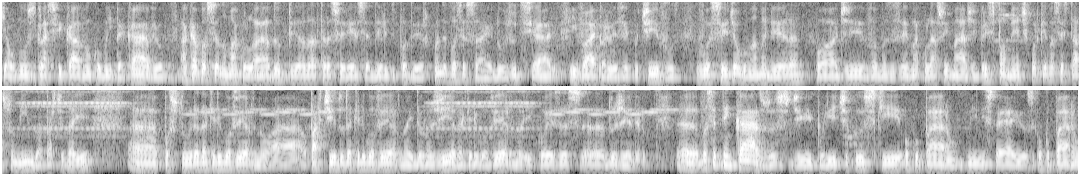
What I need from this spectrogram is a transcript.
que alguns classificavam como impecável, acabou sendo maculado pela transferência dele de poder. Quando você sai do judiciário e vai para o executivo, você de alguma maneira pode, vamos dizer, macular sua imagem, principalmente porque você está assumindo a partir daí a postura daquele governo, a, o partido daquele governo, a ideologia daquele governo e coisas uh, do gênero. Uh, você tem casos de políticos que ocuparam ministérios, ocuparam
